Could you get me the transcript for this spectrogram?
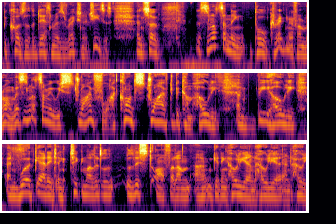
because of the death and resurrection of Jesus. And so this is not something, Paul, correct me if I'm wrong, this is not something we strive for. I can't strive to become holy and be holy and work at it and tick my little list off and I'm, I'm getting holier and holier and holier.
